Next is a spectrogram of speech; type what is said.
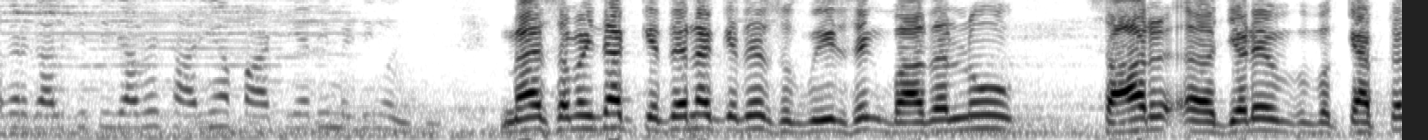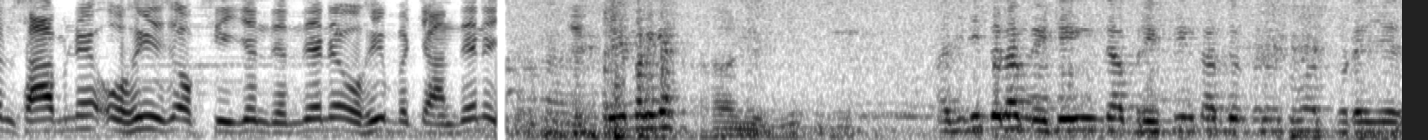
ਅਗਰ ਗੱਲ ਕੀਤੀ ਜਾਵੇ ਸਾਰੀਆਂ ਪਾਰਟੀਆਂ ਦੀ ਮੀਟਿੰਗ ਹੋਈ ਸੀ। ਮੈਂ ਸਮਝਦਾ ਕਿਤੇ ਨਾ ਕਿਤੇ ਸੁਖਬੀਰ ਸਿੰਘ ਬਾਦਲ ਨੂੰ ਸਾਰ ਜਿਹੜੇ ਕੈਪਟਨ ਸਾਹਿਬ ਨੇ ਉਹੀ ਆਕਸੀਜਨ ਦਿੰਦੇ ਨੇ ਉਹੀ ਬਚਾਉਂਦੇ ਨੇ। ਇਹ ਬਣ ਗਿਆ? ਹਾਂਜੀ। ਅੱਜ ਦੀ ਪਹਿਲਾਂ ਮੀਟਿੰਗ ਦਾ ਬਰੀਫਿੰਗ ਕਰ ਦਿਓ ਫਿਰ ਉਸ ਤੋਂ ਬਾਅਦ ਥੋੜੇ ਜਿਹੇ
